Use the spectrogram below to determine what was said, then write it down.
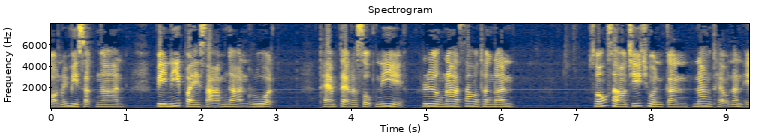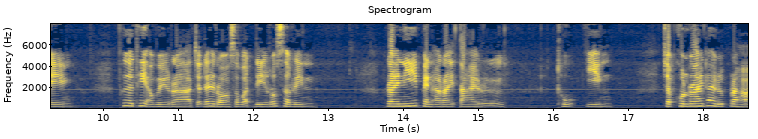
ก่อนไม่มีสักงาน ปีนี้ไปสามงานรวด แถมแต่ละศพนี่เรื่องน่าเศร้าทั้งนั้น สองสาวชี้ชวนกันนั่งแถวนั้นเอง เพื่อที่อเวราจะได้รอสวัสดีรสริน รายนี้เป็นอะไรตายหรือ ถูกยิง จับคนร้ายได้หรือเปล่า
